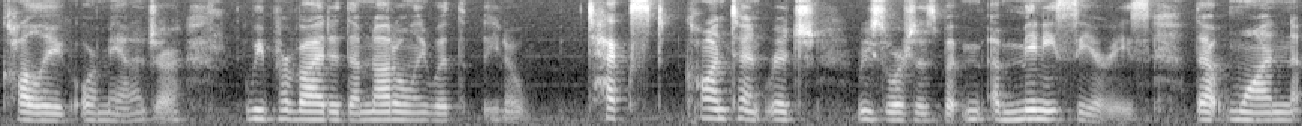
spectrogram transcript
colleague or manager. We provided them not only with you know text content-rich resources, but a mini series that won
